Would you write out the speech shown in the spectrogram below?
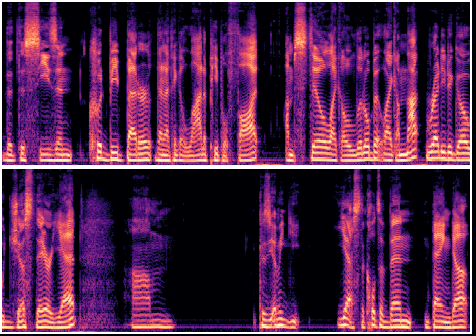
that this season could be better than I think a lot of people thought. I'm still like a little bit like I'm not ready to go just there yet. Um, because I mean, yes, the Colts have been banged up,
